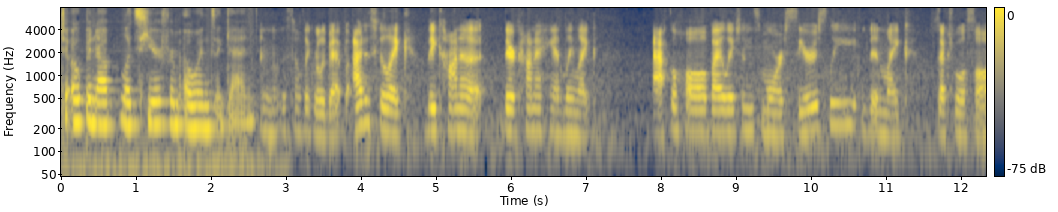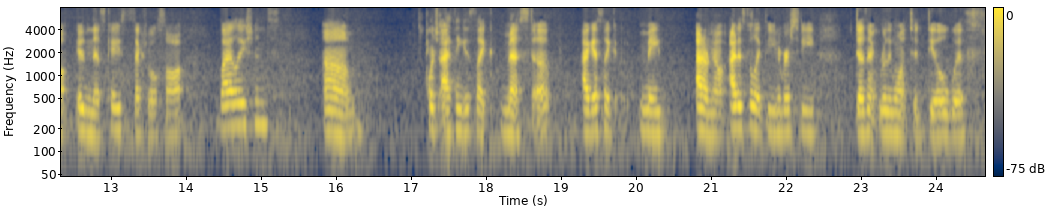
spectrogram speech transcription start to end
To open up, let's hear from Owens again. I know, this sounds like really bad, but I just feel like they kind of they're kind of handling like alcohol violations more seriously than like sexual assault in this case sexual assault violations um which i think is like messed up i guess like maybe i don't know i just feel like the university doesn't really want to deal with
